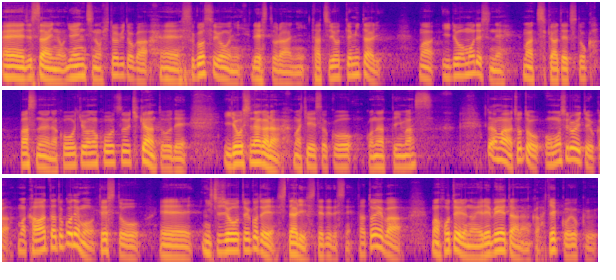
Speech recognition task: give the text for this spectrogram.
あえー、実際の現地の人々が、えー、過ごすようにレストランに立ち寄ってみたり、まあ、移動もですね、まあ、地下鉄とかバスのような公共の交通機関等で移動しながら、まあ、計測を行っています。あとはまあちょっと面白いというか、まあ、変わったところでもテストを、えー、日常ということでしたりしててですね。例えば、まあ、ホテルのエレベーターなんか結構よく、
